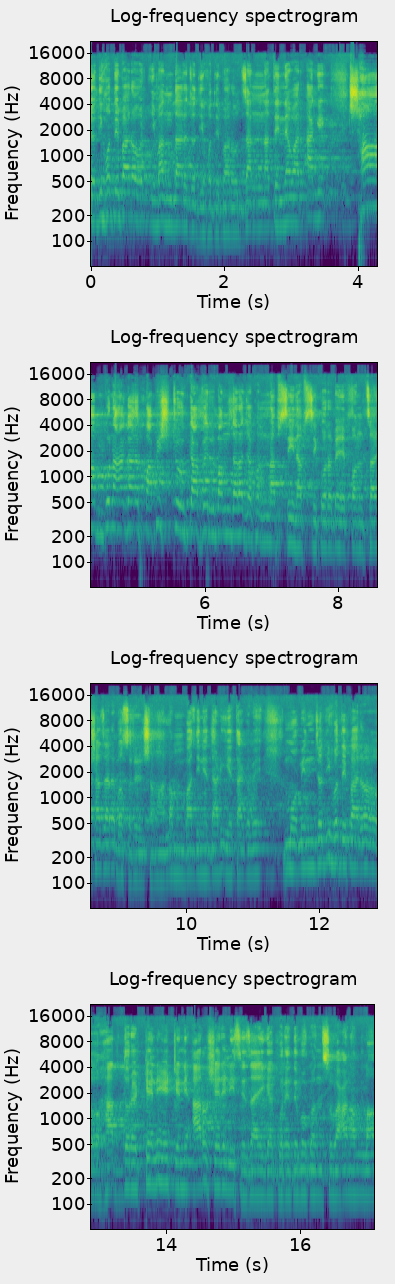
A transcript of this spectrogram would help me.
যদি হতে পারো ইমানদার যদি হতে পারো, জান্নাতে নেওয়ার আগে সব গুনাহগার, পাপিষ্ঠ কাফের বান্দারা যখন নাফসি নাফসি করবে, পঞ্চাশ হাজার বছরের সময় লম্বা দিনে দাঁড়িয়ে থাকবে। মুমিন যদি হতে পারো, হাত ধরে টেনে টেনে আরও সেরে নিচে জায়গা করে দেবো গন সুবহানাল্লাহ।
